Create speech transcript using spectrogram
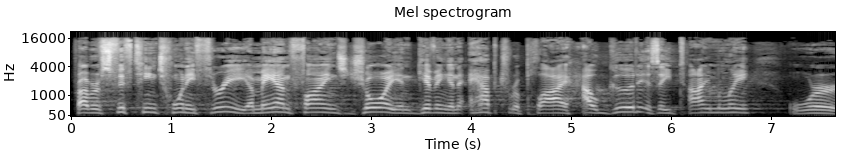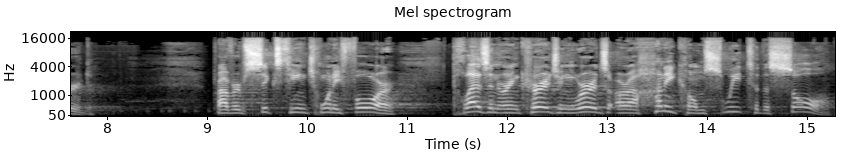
Proverbs 15, 23, a man finds joy in giving an apt reply. How good is a timely word? Proverbs 16, 24, pleasant or encouraging words are a honeycomb sweet to the soul.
